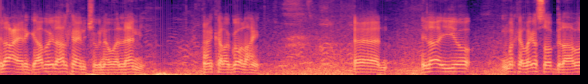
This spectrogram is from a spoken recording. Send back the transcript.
ilaa ceerigaabo ilaa halka aynu joognaa waa laami. Aan kala go' lahayn ilaa iyo marka laga soo bilaabo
